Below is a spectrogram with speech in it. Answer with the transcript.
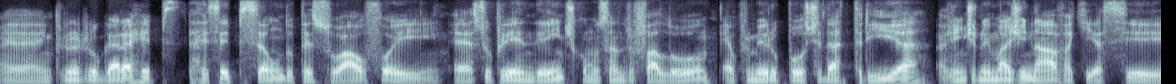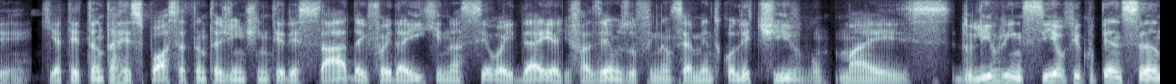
é, em primeiro lugar, a recepção do pessoal foi é, surpreendente, como o Sandro falou. É o primeiro post da Tria. A gente não imaginava que ia ser, que ia ter tanta resposta, tanta gente interessada, e foi daí que nasceu a ideia de fazermos o financiamento coletivo. Mas do livro em si, eu fico pensando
